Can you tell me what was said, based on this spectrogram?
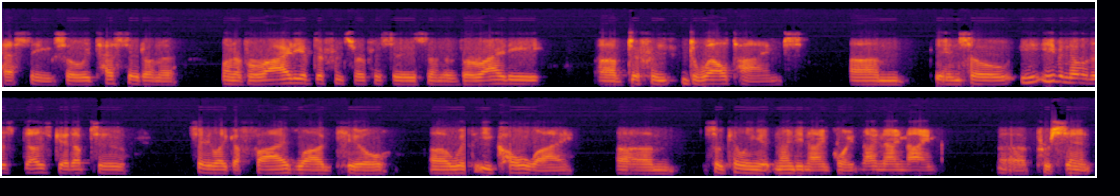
testing. So we tested on a on a variety of different surfaces, on a variety of different dwell times. Um, and so even though this does get up to, say, like a five log kill uh, with E. coli, um, so killing it 99.999 uh, percent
